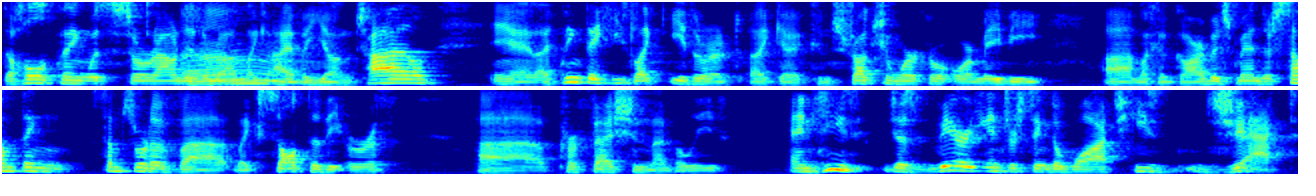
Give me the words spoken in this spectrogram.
The whole thing was surrounded around like I have a Oh. young child, and I think that he's like either a, like a construction worker or maybe um, like a garbage man. There's something some sort of uh, like salt of the earth uh, profession, I believe, and he's just very interesting to watch. He's jacked,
